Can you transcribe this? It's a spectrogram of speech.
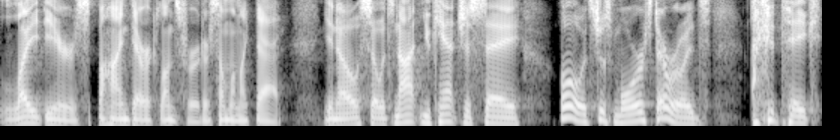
light years behind Derek Lunsford or someone like that. You know, so it's not you can't just say, "Oh, it's just more steroids." I could take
